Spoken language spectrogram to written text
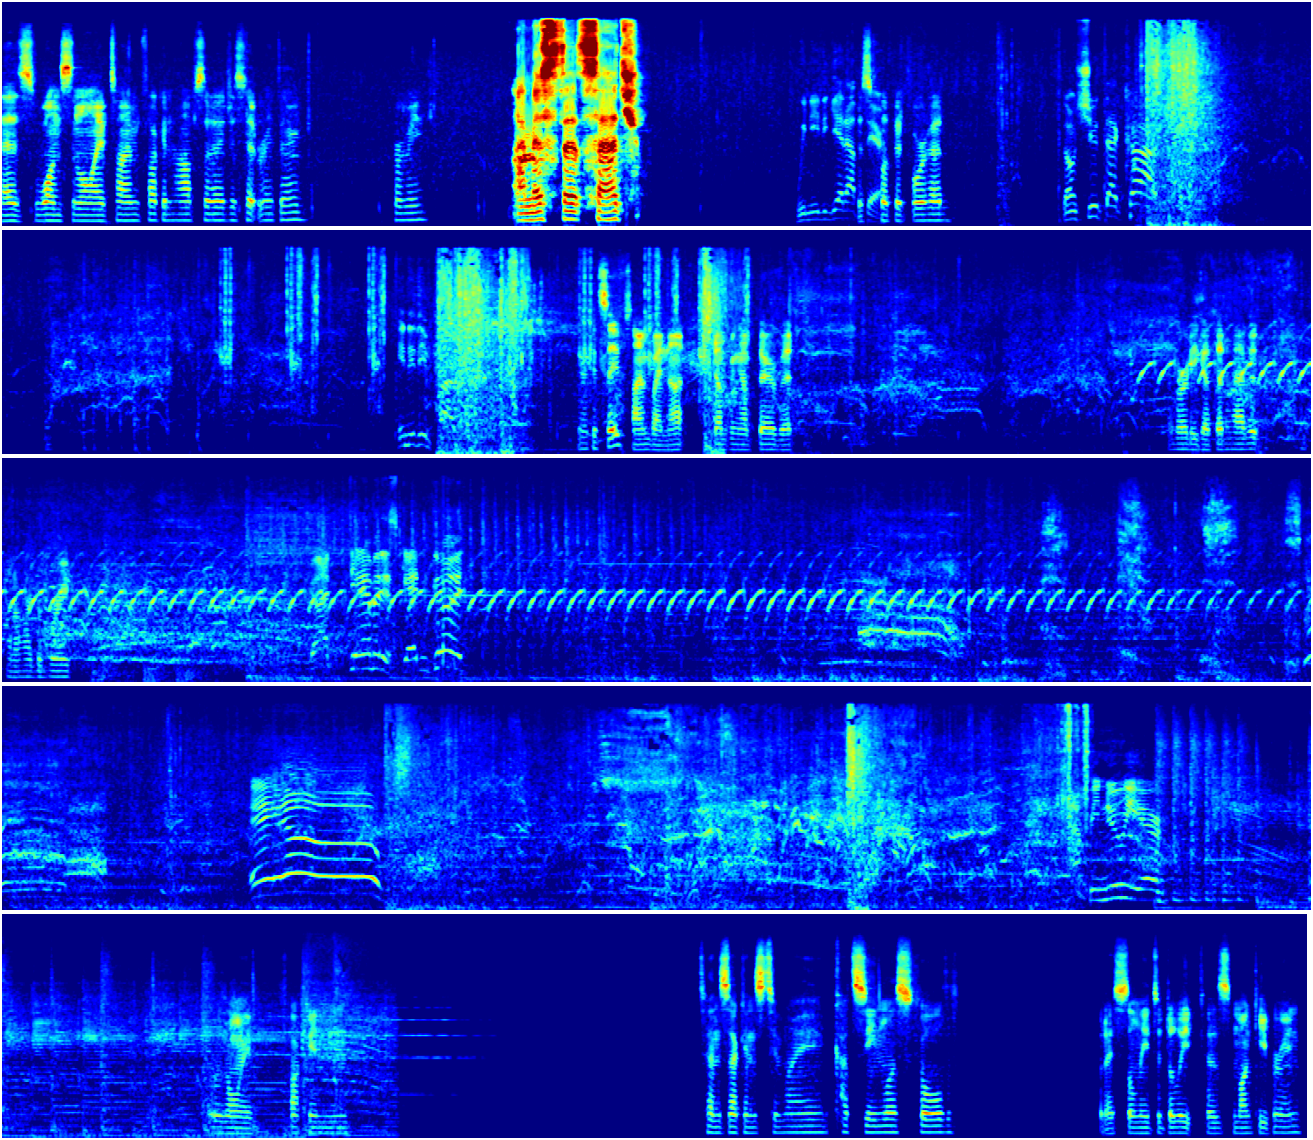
That's once in a lifetime fucking hops that I just hit right there. For me. I missed it, Sag. We need to get up Just there. flip it forehead. Don't shoot that car. Into the apartment. I could save time by not jumping up there, but I've already got that habit. Kind of hard to break. God damn it, it's getting good. 10 seconds to my cutscene list gold. But I still need to delete because monkey brain.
